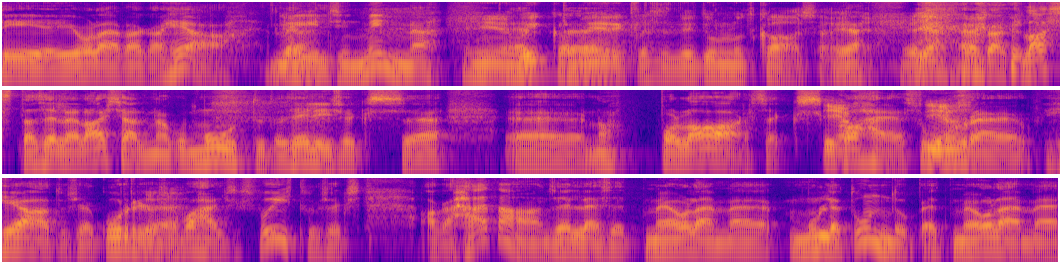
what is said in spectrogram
tee ei ole väga hea meil ja. siin minna. nii nagu ikka ameeriklased ei tulnud kaasa. jah, jah, aga et lasta sellel asjal nagu muutuda selliseks eh, noh, polaarseks ja, kahe suure ja. headuse ja kurjuse ja. vaheliseks võitluseks. aga häda on selles, et me oleme, mulle tundub, et me oleme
